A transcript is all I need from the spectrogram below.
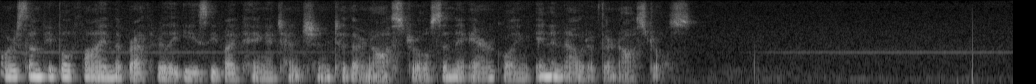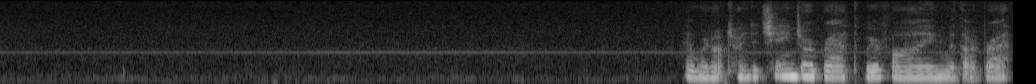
Or some people find the breath really easy by paying attention to their nostrils and the air going in and out of their nostrils. And we're not trying to change our breath. We're fine with our breath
